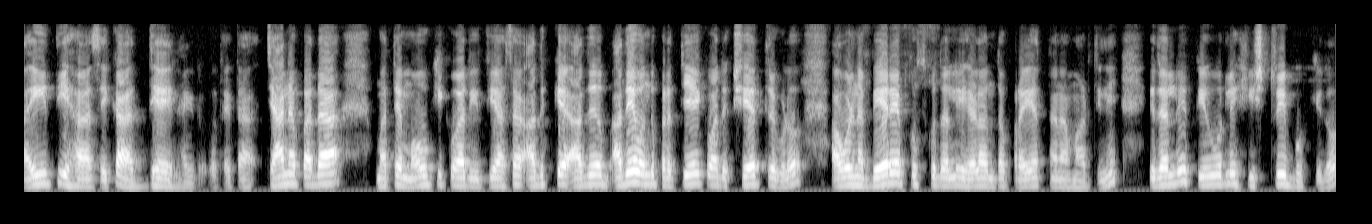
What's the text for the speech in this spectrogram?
ಐತಿಹಾಸಿಕ ಅಧ್ಯಯನ ಇದು, ಗೊತ್ತಾಯ್ತಾ? ಜಾನಪದ ಮತ್ತೆ ಮೌಖಿಕವಾದ ಇತಿಹಾಸ, ಅದಕ್ಕೆ, ಅದು, ಅದೇ ಒಂದು ಪ್ರತ್ಯೇಕವಾದ ಕ್ಷೇತ್ರಗಳು, ಅವಳನ್ನ ಬೇರೆ ಪುಸ್ತಕದಲ್ಲಿ ಹೇಳುವಂತ ಪ್ರಯತ್ನ ಮಾಡ್ತೀನಿ. ಇದರಲ್ಲಿ ಪ್ಯೂರ್ಲಿ ಹಿಸ್ಟ್ರಿ ಬುಕ್ ಇದು.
